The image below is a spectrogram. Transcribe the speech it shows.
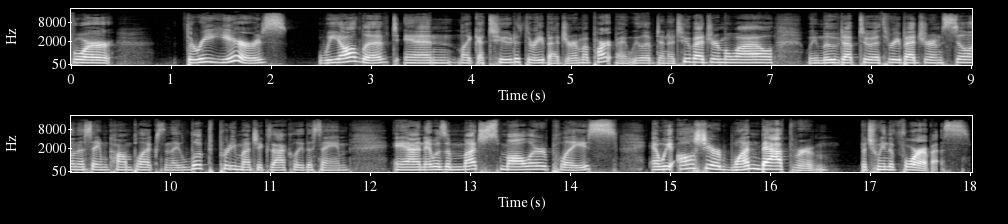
for 3 years we all lived in like a two to three bedroom apartment. We lived in a two bedroom a while. We moved up to a three bedroom, still in the same complex, and they looked pretty much exactly the same. And it was a much smaller place, and we all shared one bathroom between the four of us.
